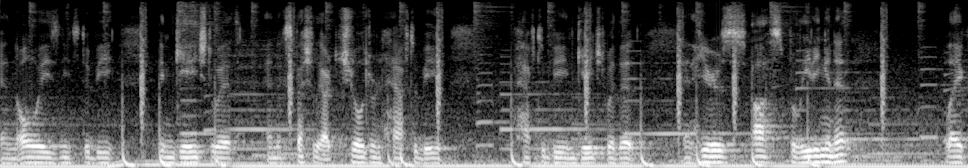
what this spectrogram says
and always needs to be engaged with, and especially our children have to be have to be engaged with it. And here's us believing in it, like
